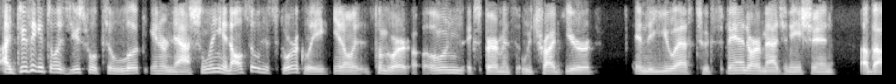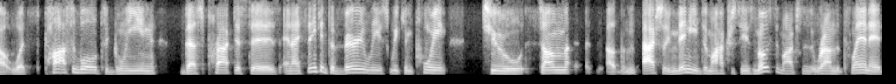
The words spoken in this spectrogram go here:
I do think it's always useful to look internationally and also historically, you know, some of our own experiments that we've tried here in the US to expand our imagination about what's possible, to glean best practices. And I think at the very least, we can point to some, uh, actually, many democracies, most democracies around the planet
